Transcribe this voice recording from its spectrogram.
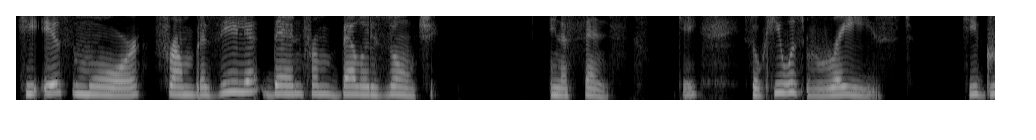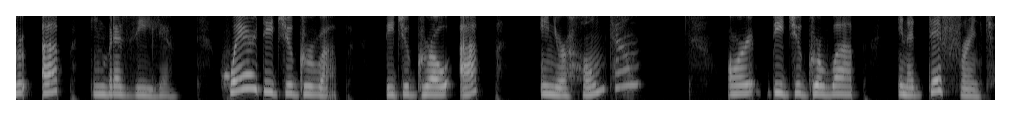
He is more from Brasília than from Belo Horizonte, in a sense. Okay, so he was raised. He grew up in Brasília. Where did you grow up? Did you grow up in your hometown? Or did you grow up in a different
